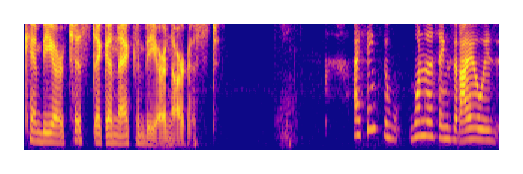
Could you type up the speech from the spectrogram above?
can be artistic and that can be an artist. I think the one of the things that I always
